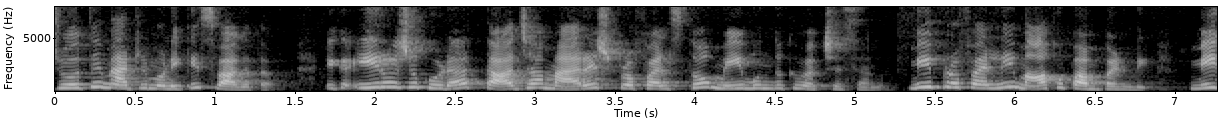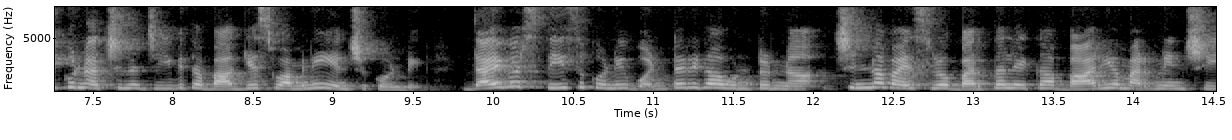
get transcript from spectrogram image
జ్యోతి మ్యాట్రిమోనీకి స్వాగతం. ఇక ఈ రోజు కూడా తాజా మ్యారేజ్ ప్రొఫైల్స్తో మీ ముందుకు వచ్చేసాను. మీ ప్రొఫైల్ని మాకు పంపండి. మీకు నచ్చిన జీవిత భాగ్యస్వామిని ఎంచుకోండి. డైవర్స్ తీసుకొని ఒంటరిగా ఉంటున్న చిన్న వయసులో భర్త లేక భార్య మరణించి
